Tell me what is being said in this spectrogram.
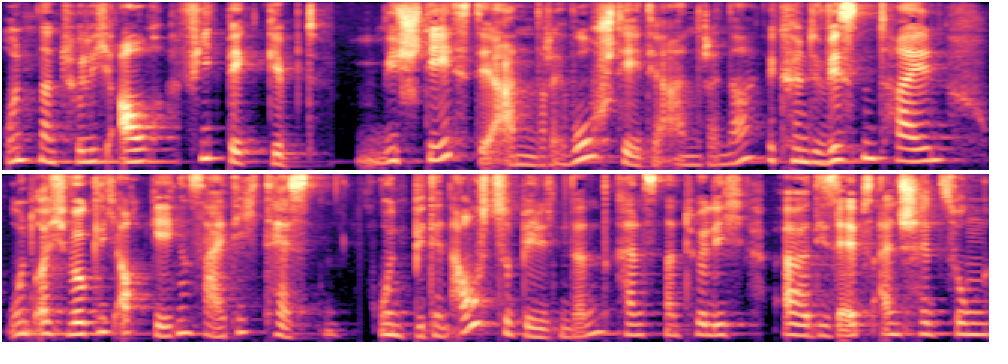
und natürlich auch Feedback gibt. Wie steht der andere? Wo steht der andere? Ne? Ihr könnt Wissen teilen und euch wirklich auch gegenseitig testen. Und mit den Auszubildenden kannst natürlich äh, die Selbsteinschätzung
